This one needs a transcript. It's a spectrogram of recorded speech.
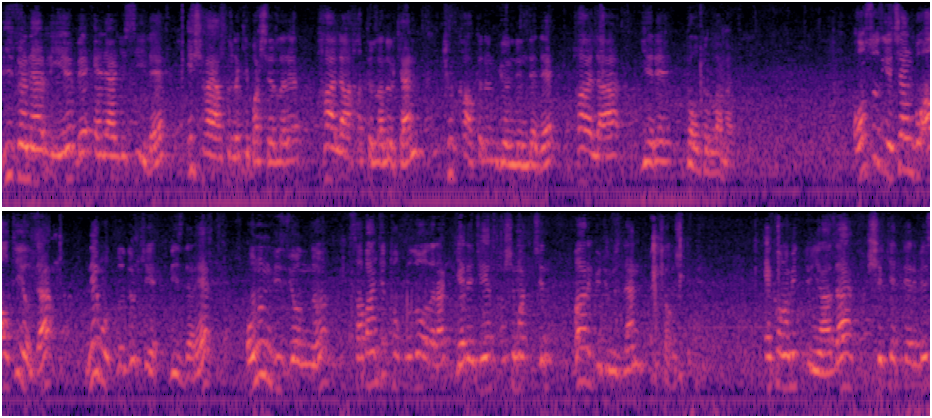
vizyonerliği ve enerjisiyle iş hayatındaki başarıları hala hatırlanırken Türk halkının gönlünde de hala yeri doldurulamadı. Onsuz geçen bu altı yılda ne mutludur ki bizlere onun vizyonunu Sabancı topluluğu olarak geleceğe taşımak için var gücümüzden çalıştık. Ekonomik dünyada şirketlerimiz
